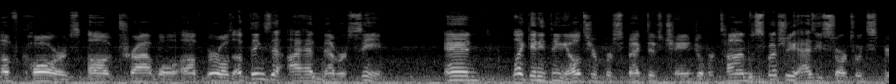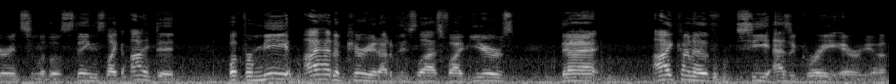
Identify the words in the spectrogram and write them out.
of cars, of travel, of girls, of things that I had never seen. And like anything else, your perspectives change over time, especially as you start to experience some of those things like I did. But for me, I had a period out of these last five years that I kind of see as a gray area.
